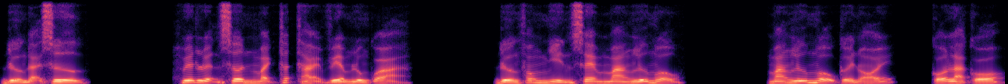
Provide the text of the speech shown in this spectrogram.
Đường Đại Sư. Huyết luyện sơn mạch thất thải viêm lung quả. Đường Phong nhìn xem mang lữ mậu. Mang lữ mậu cười nói, có là có,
